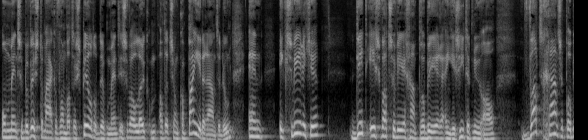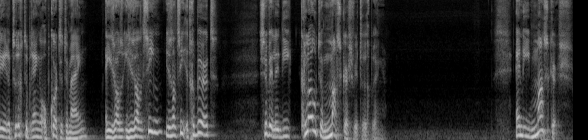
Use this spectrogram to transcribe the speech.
om mensen bewust te maken van wat er speelt op dit moment. Is wel leuk om altijd zo'n campagne eraan te doen. En ik zweer het je, dit is wat ze weer gaan proberen. En je ziet het nu al. Wat gaan ze proberen terug te brengen op korte termijn? En je zal, je zal het zien, je zal het zien, het gebeurt. Ze willen die klote maskers weer terugbrengen. En die maskers,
